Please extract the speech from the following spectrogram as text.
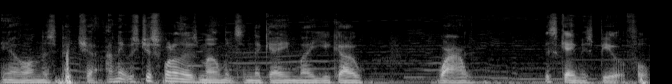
you know, on this picture. And it was just one of those moments in the game where you go, wow, this game is beautiful.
